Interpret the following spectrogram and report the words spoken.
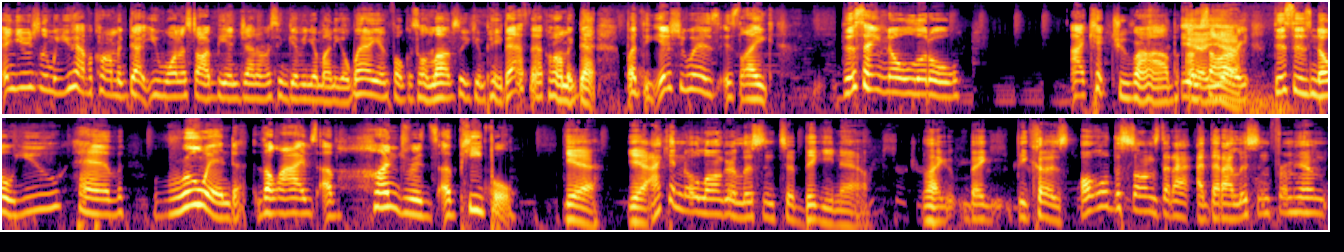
And usually, when you have a karmic debt, you want to start being generous and giving your money away and focus on love so you can pay back that karmic debt. But the issue is, is like this ain't no little. I kicked you, Rob. Yeah, I'm yeah. sorry. This is no. You have ruined the lives of hundreds of people. Yeah, yeah. I can no longer listen to Biggie now, like, like because all the songs that I that I listen from him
